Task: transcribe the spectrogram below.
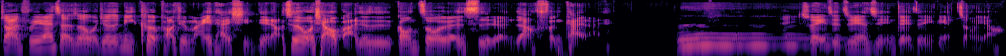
转 freelancer 的时候，我就是立刻跑去买一台新电脑，就是我想要把就是工作跟私人这样分开来。嗯，所以这这件事情对这一点很重要，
